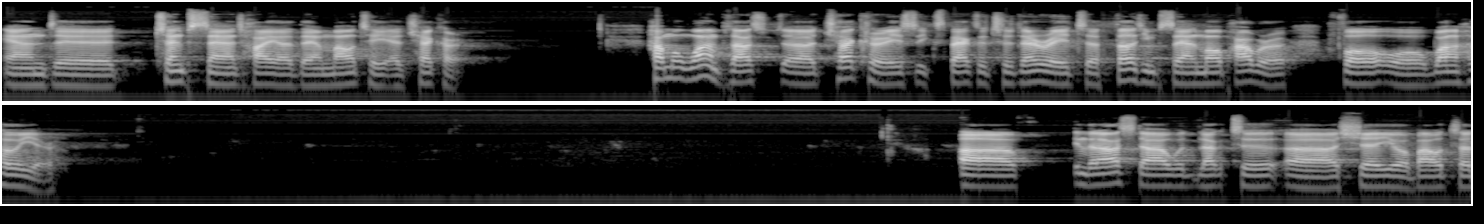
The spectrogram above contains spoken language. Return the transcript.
And 10% higher than multi at checker. Hi-MO 1 plus uh, checker is expected to generate 13% more power for uh, one whole year. Uh, in the last, I would like to uh, share you about uh,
